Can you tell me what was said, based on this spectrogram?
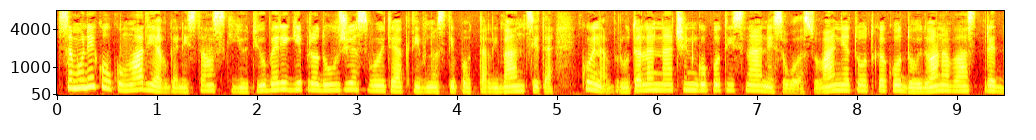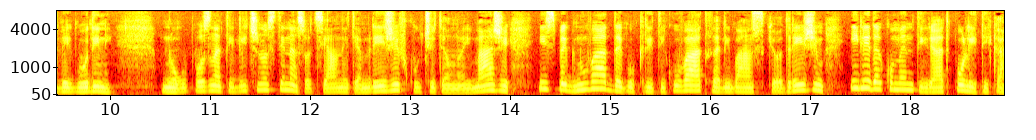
Само неколку млади афганистански јутјубери ги продолжија своите активности под талибанците, кои на брутален начин го потиснаа несогласувањето откако дојдоа на власт пред две години. Многу познати личности на социјалните мрежи, вклучително и мажи, избегнуваат да го критикуваат талибанскиот режим или да коментираат политика.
